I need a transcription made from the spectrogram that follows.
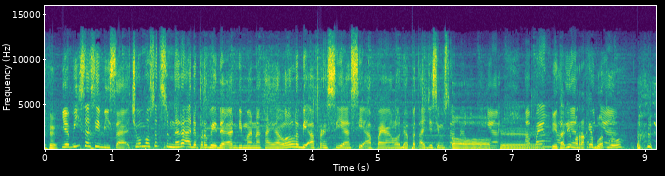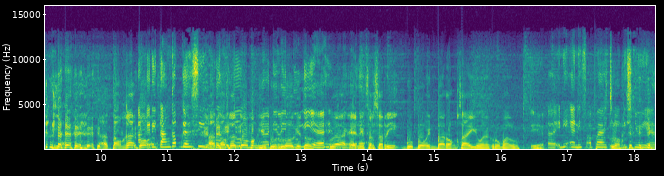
Ya bisa sih bisa Cuma maksudnya sebenarnya ada perbedaan di mana kayak lo lebih apresiasi apa yang lo dapat aja sih Maksudnya apa yang lo Oh, punya oke. Apa yang Ya tadi meraknya buat lo. Iya. Atau enggak gue ditangkap gak sih? atau enggak gue menghibur lo gitu. ya, Gue anniversary gue bawain barongsai gimana ke rumah lu. Iya. Eh, Ini Enif apa Chinese New Year?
